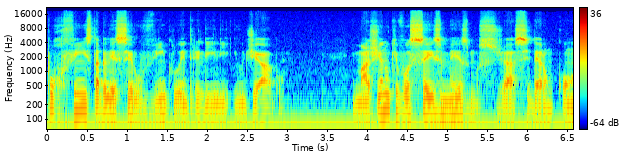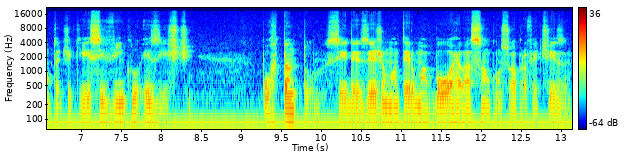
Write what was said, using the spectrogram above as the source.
por fim estabelecer o vínculo entre Lily e o diabo. Imagino que vocês mesmos já se deram conta de que esse vínculo existe. Portanto, se desejam manter uma boa relação com sua profetisa,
